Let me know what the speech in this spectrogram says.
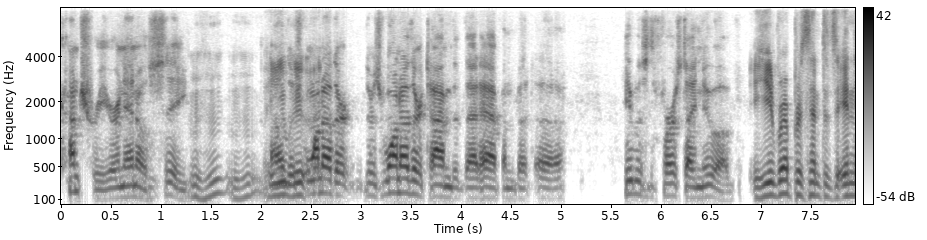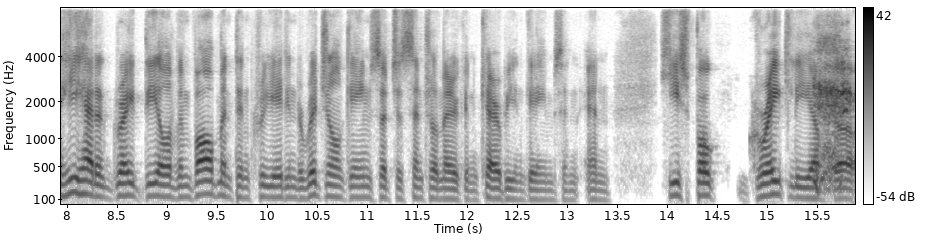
country or an NOC. Mm-hmm, mm-hmm. Uh, there's one other. There's one other time that that happened, but uh, he was the first I knew of. He represented, and he had a great deal of involvement in creating the original games, such as Central American and Caribbean games, and and he spoke greatly of, uh,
